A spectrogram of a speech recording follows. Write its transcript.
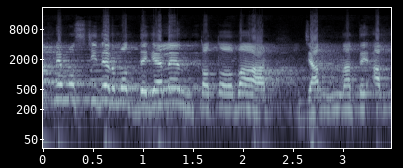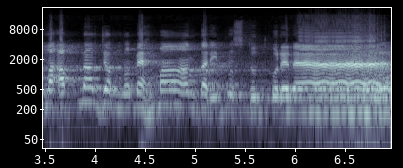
আপনি মসজিদের মধ্যে গেলেন, ততবার জান্নাতে আল্লাহ আপনার জন্য মেহমানদারি প্রস্তুত করে নেন।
